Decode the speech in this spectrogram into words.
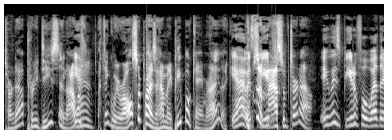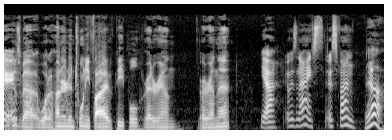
turned out pretty decent. I. Yeah. was, I think we were all surprised at how many people came, right? Like, Yeah, it was a massive turnout. It was beautiful weather. It was about what 125 people, right around, right around that. yeah, it was nice. It was fun. Yeah,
